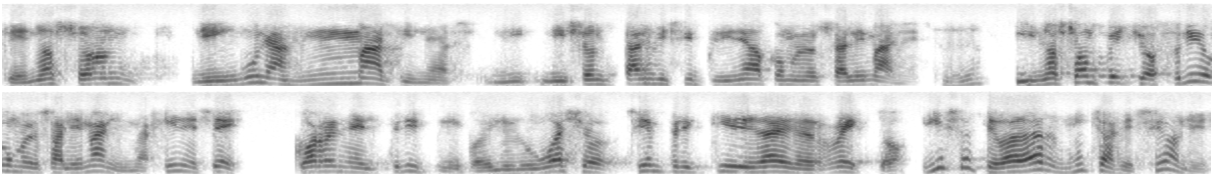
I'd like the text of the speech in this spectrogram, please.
que no son ninguna máquinas, ni, ni, son tan disciplinados como los alemanes, y no son pecho frío como los alemanes, imagínense, corren el triple, porque el uruguayo siempre quiere dar el resto, y eso te va a dar muchas lesiones.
